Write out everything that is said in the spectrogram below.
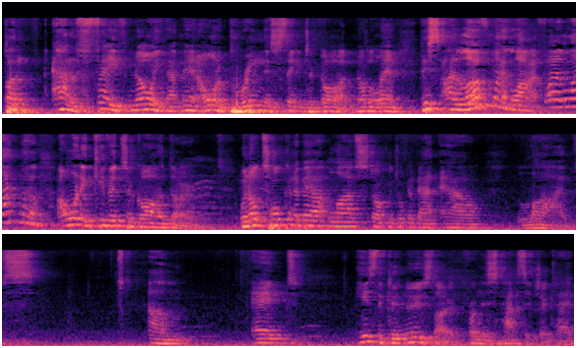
But out of faith, knowing that, man, I want to bring this thing to God, not a lamb. This, I love my life. I like my, I want to give it to God, though. We're not talking about livestock, we're talking about our lives. Um, and Here's the good news, though, from this passage, okay?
